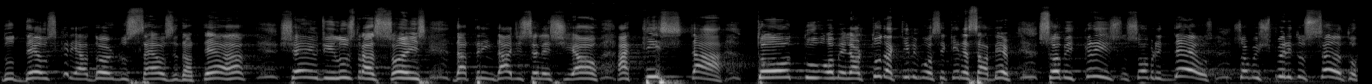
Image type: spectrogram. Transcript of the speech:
do Deus Criador dos céus e da terra, cheio de ilustrações da Trindade Celestial. Aqui está todo, ou melhor, tudo aquilo que você queira saber sobre Cristo, sobre Deus, sobre o Espírito Santo,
